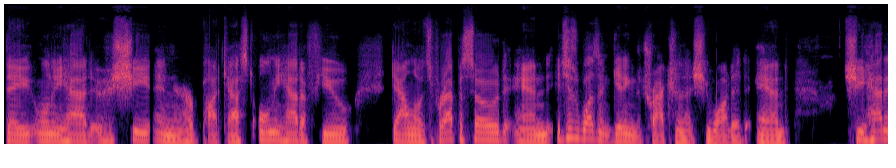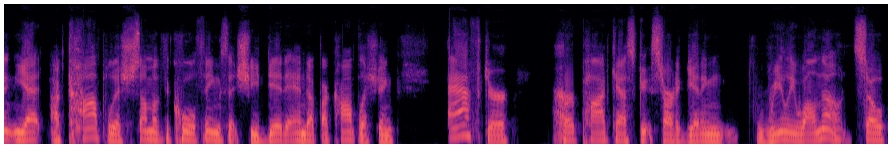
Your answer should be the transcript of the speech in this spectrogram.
They only had, she and her podcast only had a few downloads per episode, and it just wasn't getting the traction that she wanted. And she hadn't yet accomplished some of the cool things that she did end up accomplishing after her podcast started getting really well known. So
